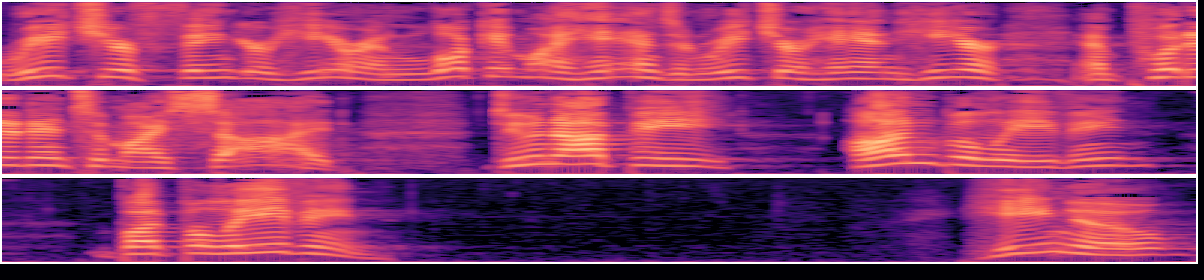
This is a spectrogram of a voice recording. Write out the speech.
Reach your finger here and look at my hands, and reach your hand here and put it into my side. Do not be unbelieving, but believing. He knew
